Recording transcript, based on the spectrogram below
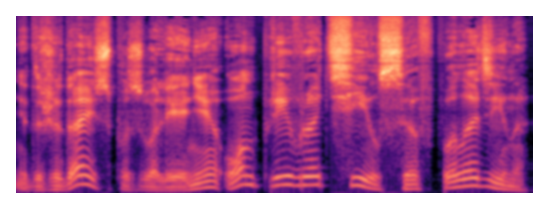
не дожидаясь позволения, он превратился в паладина,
